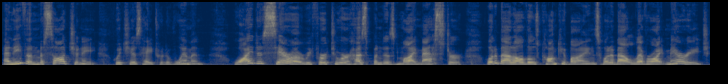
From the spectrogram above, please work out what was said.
and even misogyny, which is hatred of women. Why does Sarah refer to her husband as my master? What about all those concubines? What about levirate marriage?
